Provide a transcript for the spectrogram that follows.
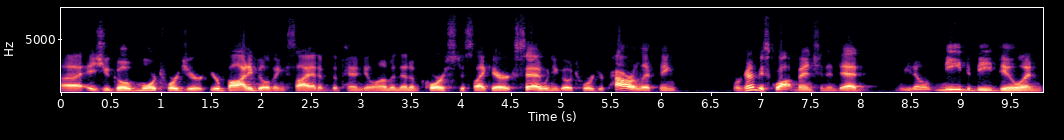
uh, as you go more towards your your bodybuilding side of the pendulum, and then of course, just like Eric said, when you go toward your powerlifting, we're going to be squat, benching, and dead. We don't need to be doing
